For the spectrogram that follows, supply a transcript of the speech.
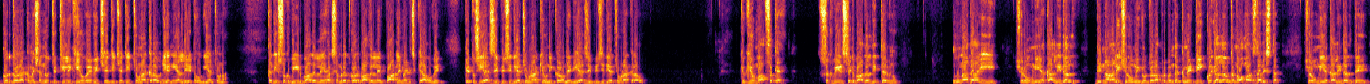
ਗੁਰਦੁਆਰਾ ਕਮਿਸ਼ਨ ਨੂੰ ਚਿੱਠੀ ਲਿਖੀ ਹੋਵੇ ਵੀ ਛੇਤੀ ਛੇਤੀ ਚੋਣਾਂ ਕਰਾਓ ਜੀ, ਇੰਨੀਆਂ ਲੇਟ ਹੋ ਗਈਆਂ ਚੋਣਾਂ। ਕਦੀ ਸੁਖਬੀਰ ਬਾਦਲ ਨੇ, ਹਰਸਿਮਰਤ ਕੌਰ ਬਾਦਲ ਨੇ ਪਾਰਲੀਮੈਂਟ 'ਚ ਕਿਹਾ ਹੋਵੇ ਕਿ ਤੁਸੀਂ ਐਸਜੀਪੀਸੀ ਦੀਆਂ ਚੋਣਾਂ ਕਿਉਂ ਨਹੀਂ ਕਰਾਉਂਦੇ ਜੀ ਐਸਜੀਪੀਸੀ ਦੀਆਂ ਚੋਣਾਂ ਕਰਾਓ। ਕਿਉਂਕਿ ਉਹ ਮਾਫਕ ਹੈ ਸੁਖਬੀਰ ਸਿੰਘ ਬਾਦਲ ਦੀ ਧਿਰ ਨੂੰ। ਉਹਨਾਂ ਦਾ ਹੀ ਸ਼੍ਰੋਮਣੀ ਅਕਾਲੀ ਦਲ ਦੇ ਨਾਲ ਹੀ ਸ਼੍ਰੋਮਣੀ ਗੁਰਦੁਆਰਾ ਪ੍ਰਬੰਧਕ ਕਮੇਟੀ, ਇੱਕੋ ਹੀ ਗੱਲ ਹੈ, ਉਹ ਤਾਂ 9 ਮਾਸ ਦਾ ਰਿਸ਼ਤਾ ਸ਼੍ਰੋਮਣੀ ਅਕਾਲੀ ਦਲ ਤੇ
